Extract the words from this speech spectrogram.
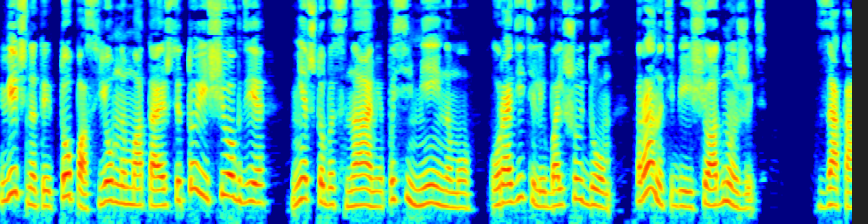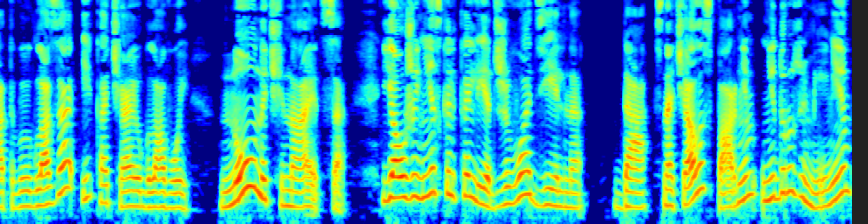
«Вечно ты то по съемным мотаешься, то еще где. Нет, чтобы с нами, по-семейному. У родителей большой дом. Рано тебе еще одной жить». Закатываю глаза и качаю головой. Ну, начинается. Я уже несколько лет живу отдельно. Да, сначала с парнем недоразумением,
